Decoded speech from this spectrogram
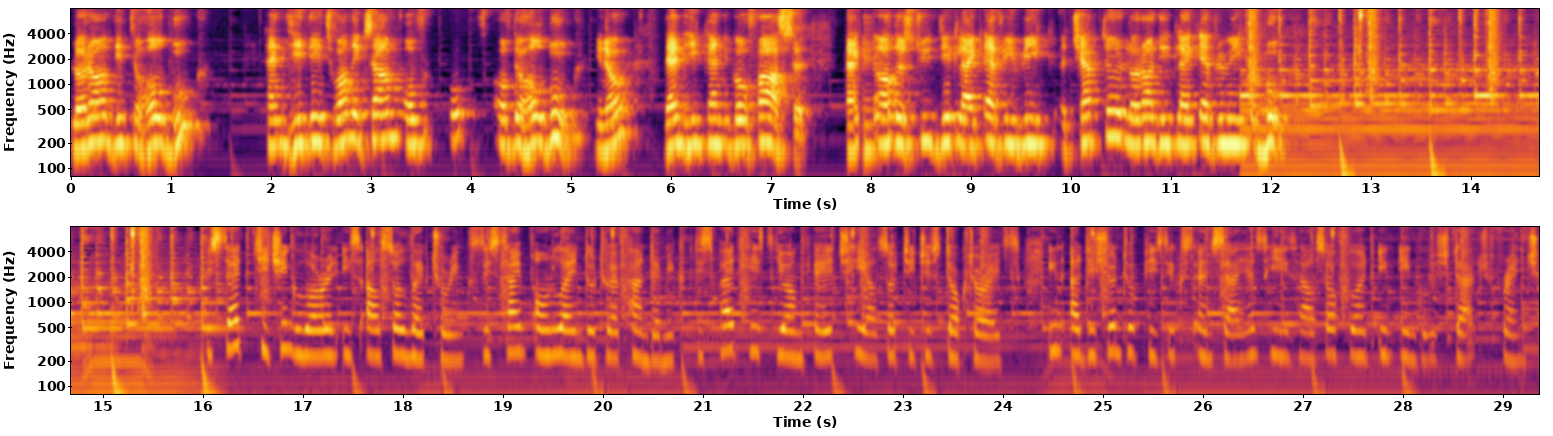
Laurent did the whole book, and he did one exam of, of the whole book, you know, then he can go faster. Like the others did like every week a chapter, Laurent did like every week a book. Besides teaching, Laurent is also lecturing, this time online due to a pandemic. Despite his young age, he also teaches doctorates. In addition to physics and science, he is also fluent in English, Dutch, French,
